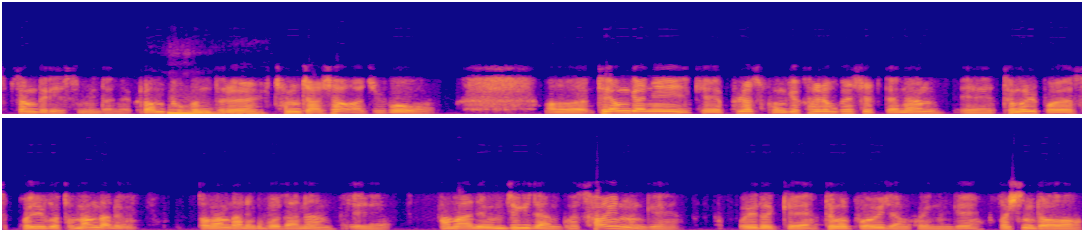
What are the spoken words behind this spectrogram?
습성들이 있습니다. 네, 그런 부분들을 참조하셔가지고 어 대형견이 이렇게 플러스 공격하려고 했을 때는 예, 등을 보여서 보이고 도망가는 도망가는 것보다는 예, 가만히 움직이지 않고 서 있는 게 오히려 이렇게 등을 보이지 않고 있는 게 훨씬 더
